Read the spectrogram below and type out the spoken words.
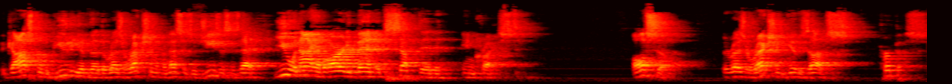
The gospel, the beauty of the, the resurrection and the message of Jesus is that you and I have already been accepted in Christ. Also, the resurrection gives us purpose.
